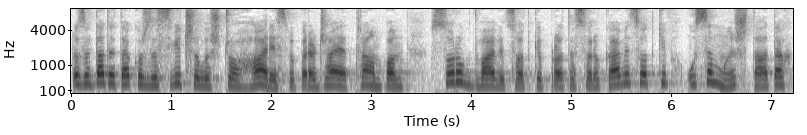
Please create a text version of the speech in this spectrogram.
Результати також засвідчили, що Гарріс випереджає Трампа 42% проти 40% у семи штатах,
